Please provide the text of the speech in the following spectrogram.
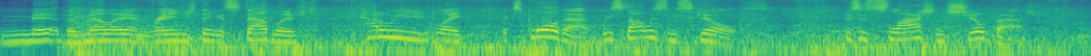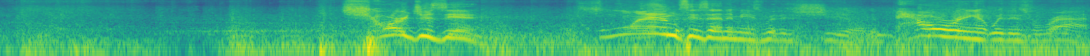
me the melee and range thing established, how do we like explore that? We start with some skills. This is slash and shield bash. Charges in, slams his enemies with his shield, empowering it with his wrath,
